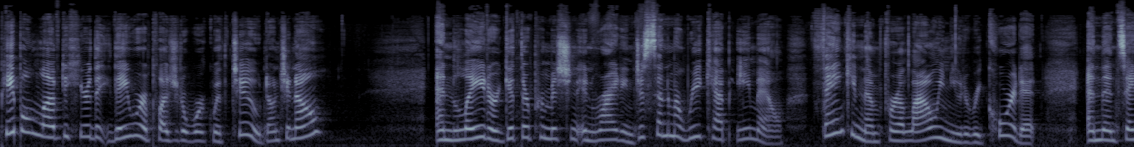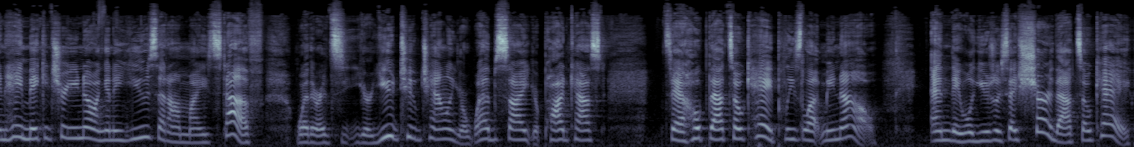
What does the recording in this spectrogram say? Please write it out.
People love to hear that they were a pleasure to work with too, don't you know? And later get their permission in writing. Just send them a recap email thanking them for allowing you to record it and then saying, hey, making sure you know I'm going to use that on my stuff, whether it's your YouTube channel, your website, your podcast. Say, I hope that's okay. Please let me know. And they will usually say, sure, that's okay.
